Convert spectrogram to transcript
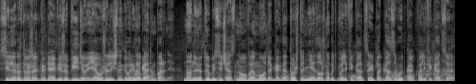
сильно раздражает, когда я вижу видео, я уже лично говорил об этом парне. Но на Ютубе сейчас новая мода, когда то, что не должно быть квалификацией, показывают как квалификацию.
